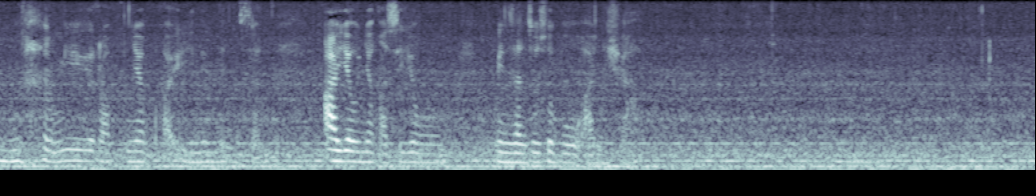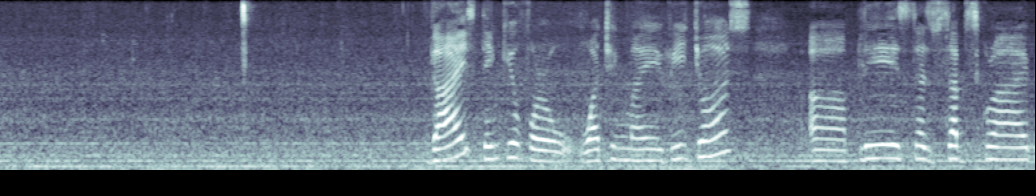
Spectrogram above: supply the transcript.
Ang hirap niya pakainin minsan. Ayaw niya kasi yung minsan susubuan siya. Guys, thank you for watching my videos. Uh, please subscribe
